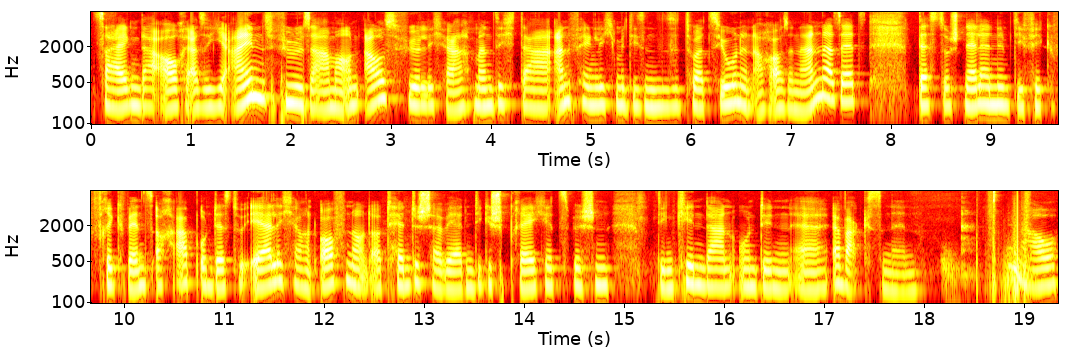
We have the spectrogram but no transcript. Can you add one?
zeigen da auch, also je einfühlsamer und ausführlicher man sich da anfänglich mit diesen Situationen auch auseinandersetzt, desto schneller nimmt die Frequenz auch ab und desto ehrlicher und offener und authentischer werden die Gespräche zwischen den Kindern und den äh, Erwachsenen. Genau.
